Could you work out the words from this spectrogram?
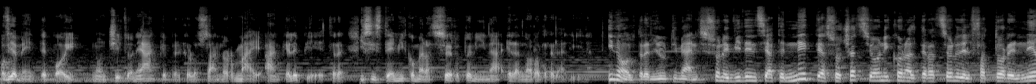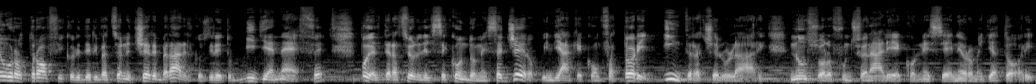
Ovviamente poi non cito neanche perché lo sanno ormai anche le pietre, i sistemi come la serotonina e la noradrenalina. Inoltre negli ultimi anni si sono evidenziate nette associazioni con alterazioni del fattore neurotrofico di derivazione cerebrale, il cosiddetto BDNF, poi alterazione del secondo messaggero, quindi anche con fattori intracellulari, non solo funzionali e connessi ai neuromediatori,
